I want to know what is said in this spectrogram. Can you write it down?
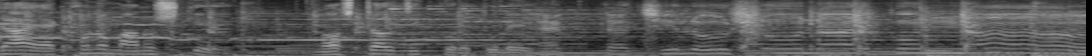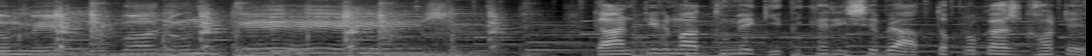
যা এখনও মানুষকে নস্টালজিক করে তোলে। একটা ছিল সোনার কন্যা গানটির মাধ্যমে গীতিকার হিসেবে আত্মপ্রকাশ ঘটে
